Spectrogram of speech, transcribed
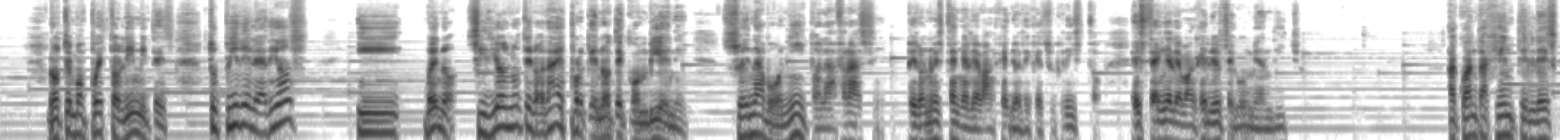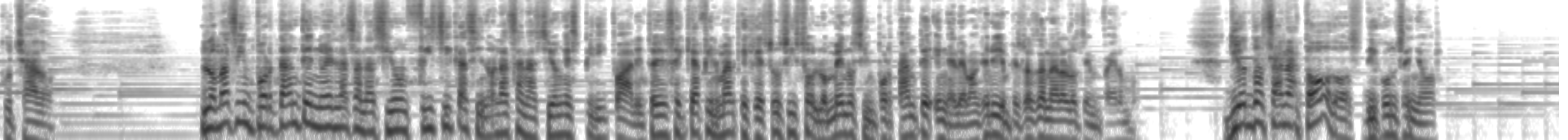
No te hemos puesto límites. Tú pídele a Dios y, bueno, si Dios no te lo da es porque no te conviene. Suena bonito la frase, pero no está en el Evangelio de Jesucristo, está en el Evangelio según me han dicho. ¿A cuánta gente le he escuchado? Lo más importante no es la sanación física, sino la sanación espiritual. Entonces hay que afirmar que Jesús hizo lo menos importante en el Evangelio y empezó a sanar a los enfermos. Dios no sana a todos, dijo un Señor.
